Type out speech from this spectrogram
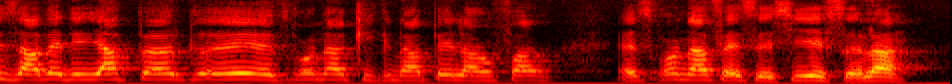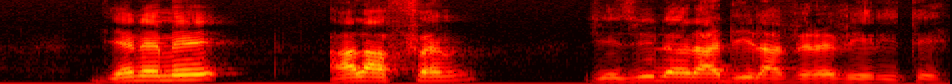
ils avaient déjà peur que, eh, est-ce qu'on a kidnappé l'enfant? Est-ce qu'on a fait ceci et cela? Bien-aimé, à la fin, Jésus leur a dit la vraie vérité.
